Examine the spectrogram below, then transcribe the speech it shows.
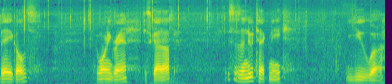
bagels. Good morning, Grant. Just got up. This is a new technique. You uh,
